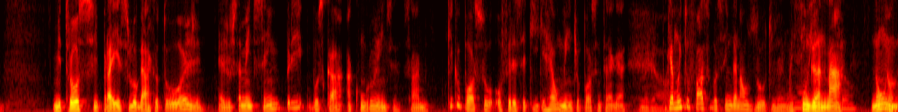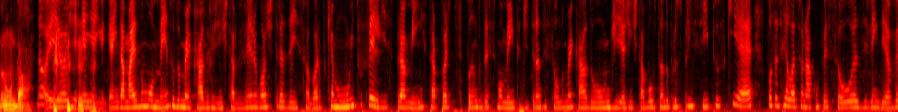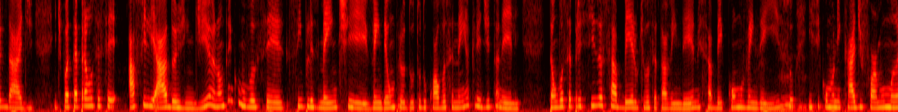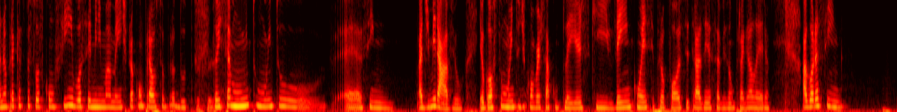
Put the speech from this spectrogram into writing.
me trouxe para esse lugar que eu tô hoje é justamente sempre buscar a congruência, sabe? O que, que eu posso oferecer que, que realmente eu posso entregar? Legal. Porque é muito fácil você enganar os outros, né? mas muito. se enganar não, não dá. Não, dá. não e hoje, e, ainda mais no momento do mercado que a gente está vivendo, eu gosto de trazer isso agora, porque é muito feliz para mim estar participando desse momento de transição do mercado, onde a gente está voltando para os princípios, que é você se relacionar com pessoas e vender a verdade. E, tipo, até para você ser afiliado hoje em dia, não tem como você simplesmente vender um produto do qual você nem acredita nele. Então você precisa saber o que você está vendendo e saber como vender isso uhum. e se comunicar de forma humana para que as pessoas confiem em você minimamente para comprar o seu produto. Perfeito. Então isso é muito, muito, é, assim, admirável. Eu gosto muito de conversar com players que vêm com esse propósito e trazem essa visão para a galera. Agora, assim,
